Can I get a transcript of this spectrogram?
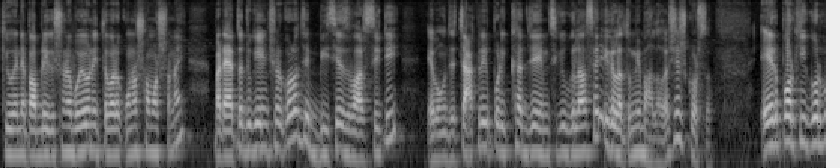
কিউএনএ পাবলিকেশনের বইও নিতে পারো, কোনো সমস্যা নাই। বাট এতটুকু ইনশোর করো যে বিসিএস ভার্সিটি এবং যে চাকরির পরীক্ষার যে এমসিকিউগুলো আছে, এগুলো তুমি ভালোভাবে শেষ করছ। এরপর কি করব?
